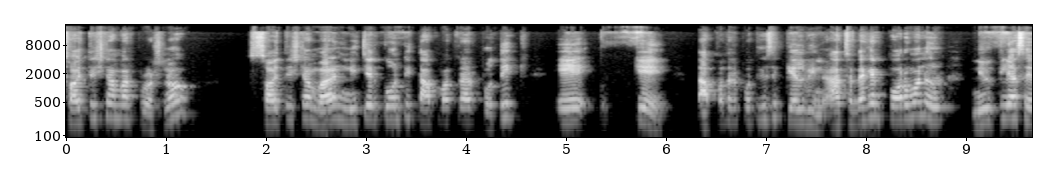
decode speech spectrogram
ছয়ত্রিশ নাম্বার প্রশ্ন। ছয়ত্রিশ নাম্বার, নিচের কোনটি তাপমাত্রার প্রতীক? এ কে তাপমাত্রার প্রতীক হচ্ছে কেলভিন আচ্ছা দেখেন পরমাণুর নিউক্লিয়াসে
